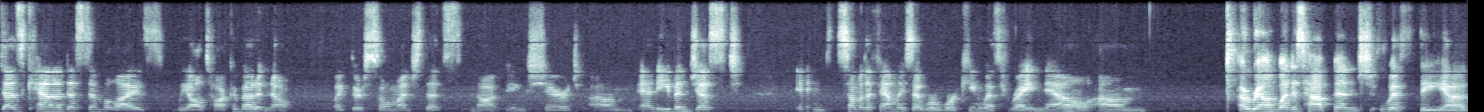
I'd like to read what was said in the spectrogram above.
does Canada symbolize we all talk about it? No. Like there's so much that's not being shared. Um, and even just in some of the families that we're working with right now, um, around what has happened with the uh,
